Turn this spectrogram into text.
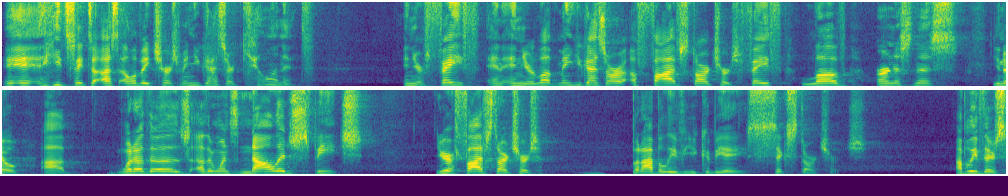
He'd say to us, Elevate Church, man, you guys are killing it in your faith and in your love. Man, you guys are a five star church faith, love, earnestness. You know, uh, what are those other ones? Knowledge, speech. You're a five star church, but I believe you could be a six star church. I believe there's,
